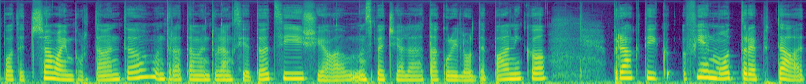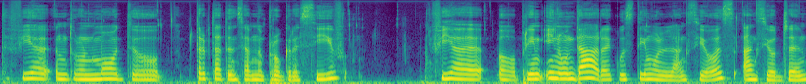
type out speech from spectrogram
poate cea mai importantă, în tratamentul anxietății și a, în special a atacurilor de panică. Practic, fie în mod treptat, fie într-un mod uh, treptat înseamnă progresiv, fie uh, prin inundare cu stimul anxios, anxiogen,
